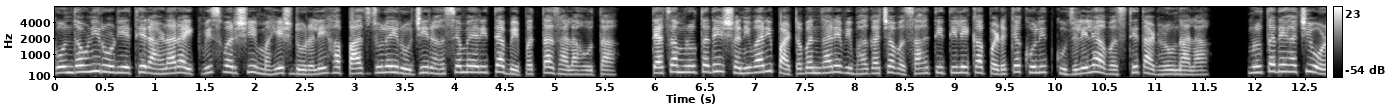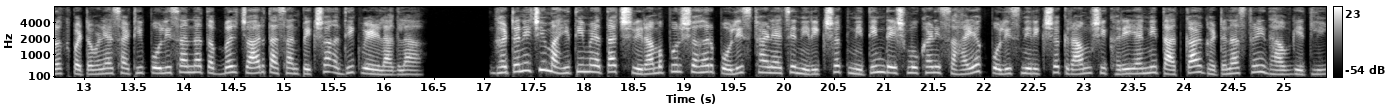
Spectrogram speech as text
गोंधवणी रोड येथे राहणारा एकवीस वर्षीय महेश डोरले हा पाच जुलै रोजी रहस्यमयरित्या बेपत्ता झाला होता. त्याचा मृतदेह शनिवारी पाटबंधारे विभागाच्या वसाहतीतील एका पडक्या खोलीत कुजलेल्या अवस्थेत आढळून आला. मृतदेहाची ओळख पटवण्यासाठी पोलिसांना तब्बल चार तासांपेक्षा अधिक वेळ लागला. घटनेची माहिती मिळताच श्रीरामपूर शहर पोलीस ठाण्याचे निरीक्षक नितीन देशमुख आणि सहाय्यक पोलीस निरीक्षक राम शिखरे यांनी तात्काळ घटनास्थळी धाव घेतली.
